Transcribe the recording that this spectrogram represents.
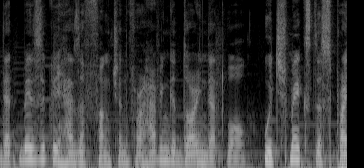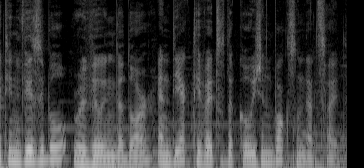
that basically has a function for having a door in that wall, which makes the sprite invisible, revealing the door, and deactivates the collision box on that side.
